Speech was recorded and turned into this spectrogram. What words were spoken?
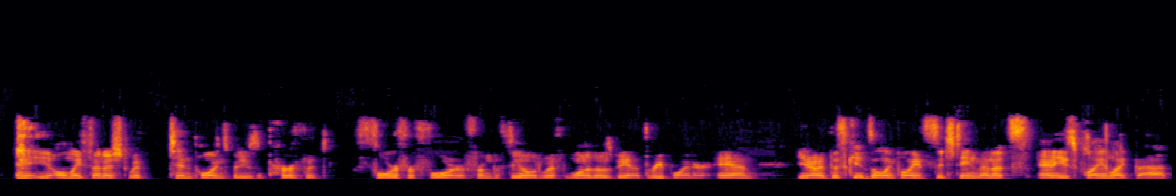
he only finished with ten points, but he was a perfect four for four from the field, with one of those being a three pointer. And you know, this kid's only playing 16 minutes, and he's playing like that.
